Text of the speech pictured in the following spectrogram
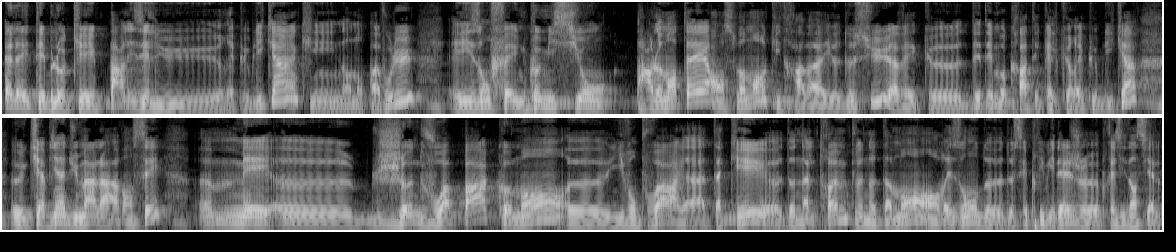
Elle a été bloquée par les élus républicains qui n'en ont pas voulu et ils ont fait une commission parlementaire en ce moment qui travaille dessus avec euh, des démocrates et quelques républicains euh, qui a bien du mal à avancer euh, mais je ne vois pas comment ils vont pouvoir attaquer Donald Trump notamment en raison de, ses privilèges présidentiels.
